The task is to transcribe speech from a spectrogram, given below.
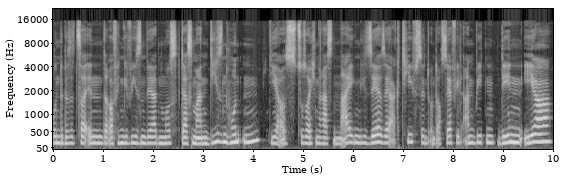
HundebesitzerInnen darauf hingewiesen werden muss, dass man diesen Hunden, die aus zu solchen Rassen neigen, die sehr, sehr aktiv sind und auch sehr viel anbieten, denen eher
